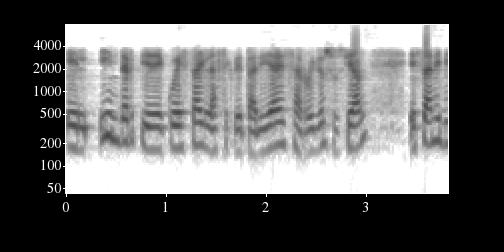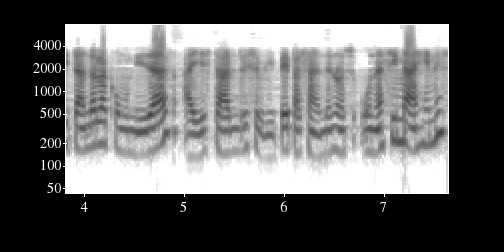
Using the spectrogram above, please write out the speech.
el INDER Piedecuesta y la Secretaría de Desarrollo Social están invitando a la comunidad, ahí está Andrés Felipe pasándonos unas imágenes,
